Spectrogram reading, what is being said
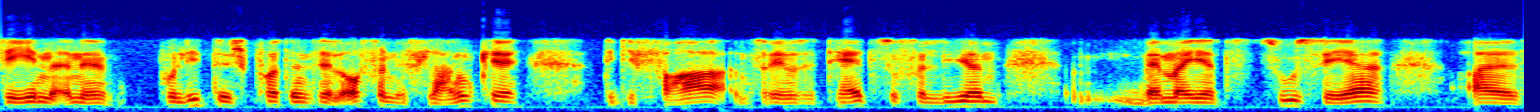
sehen eine politisch potenziell offene Flanke, die Gefahr an Seriosität zu verlieren, wenn man jetzt zu sehr als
